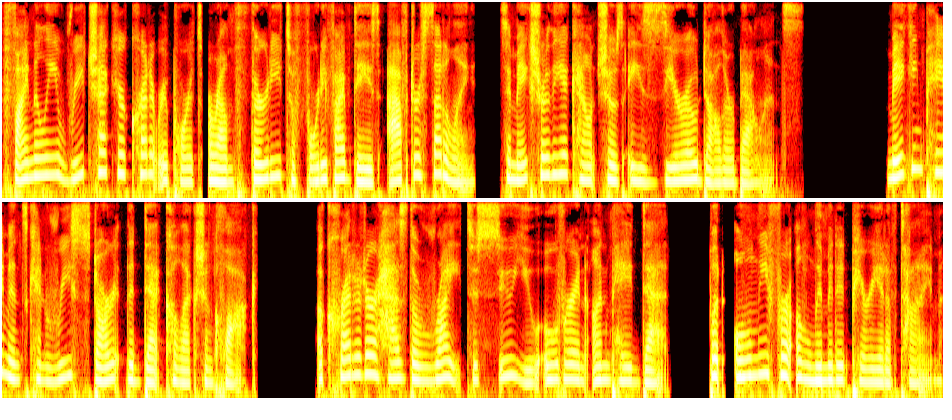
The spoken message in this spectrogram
Finally, recheck your credit reports around 30 to 45 days after settling to make sure the account shows a $0 balance. Making payments can restart the debt collection clock. A creditor has the right to sue you over an unpaid debt, but only for a limited period of time.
